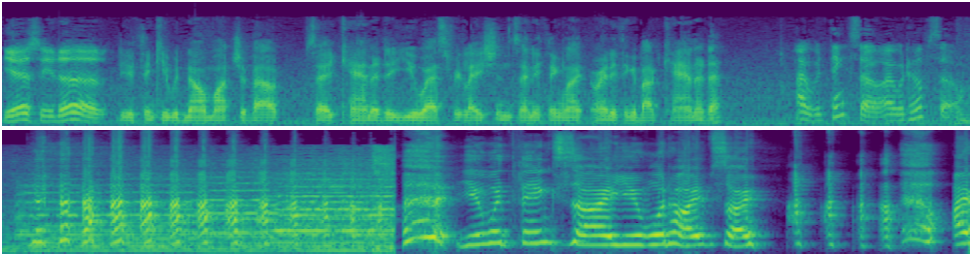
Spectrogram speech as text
Yes, he does. Do you think he would know much about, say, Canada-U.S. relations, anything like, or anything about Canada? I would think so. I would hope so. you would think so. You would hope so. I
